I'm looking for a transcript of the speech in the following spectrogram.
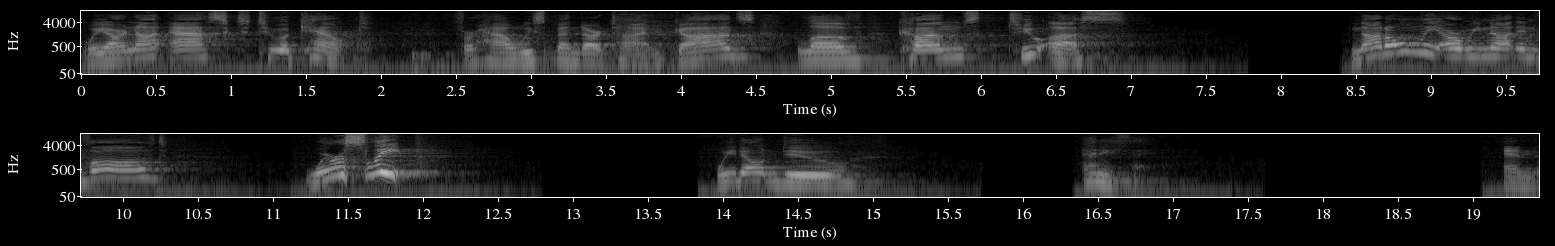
We are not asked to account for how we spend our time. God's love comes to us. Not only are we not involved, we're asleep. We don't do anything. And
